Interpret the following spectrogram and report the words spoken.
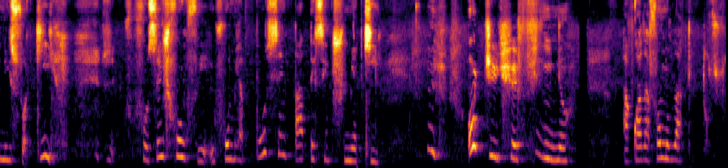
nisso aqui, vocês vão ver. Eu vou me aposentar desse time aqui. Ô, chefinho. Agora vamos lá, Titus.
